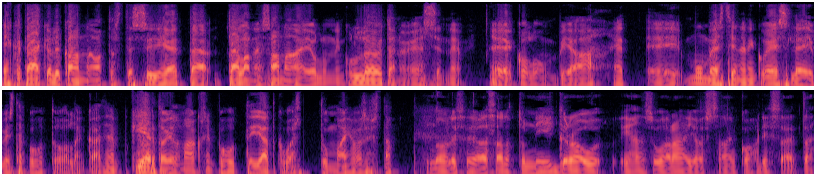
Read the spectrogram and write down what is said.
ehkä tämäkin oli kannanotto sitten siihen, että tällainen sana ei ollut niin kuin löytänyt edes sinne Kolumbiaa. Et ei, mun mielestä siinä niin kuin ei slaveista puhuttu ollenkaan. Sen kiertoilmauksin puhuttiin jatkuvasti tummaihoisesta. No oli vielä sanottu negro ihan suoraan jossain kohdissa, että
